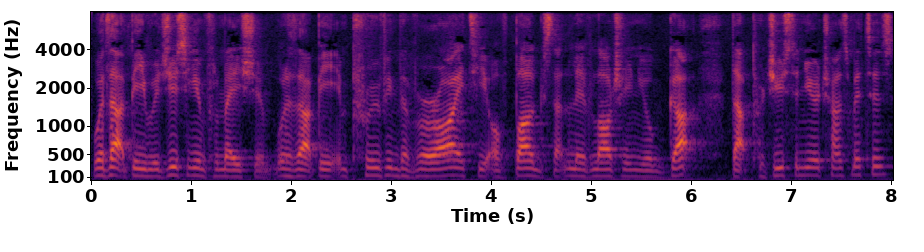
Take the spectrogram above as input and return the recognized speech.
Whether that be reducing inflammation, whether that be improving the variety of bugs that live largely in your gut that produce the neurotransmitters,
